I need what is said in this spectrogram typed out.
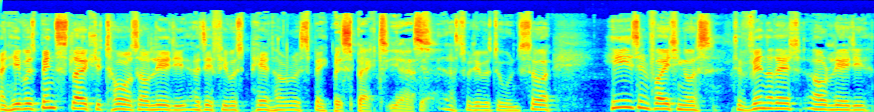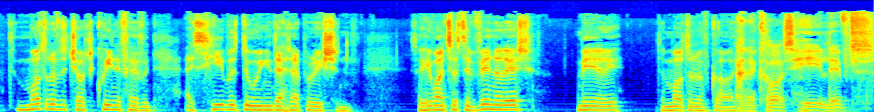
And he was bent slightly towards Our Lady as if he was paying her respect. Respect, yes. Yeah, that's what he was doing. So he's inviting us to venerate Our Lady, the Mother of the Church, Queen of Heaven, as he was doing in that apparition. So he wants us to venerate Mary, the Mother of God, And of course, he lived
